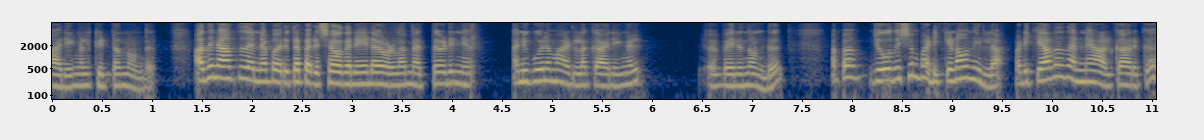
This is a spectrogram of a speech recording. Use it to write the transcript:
കാര്യങ്ങൾ കിട്ടുന്നുണ്ട്. അതിനകത്ത് തന്നെ പൊരുത്ത പരിശോധനയുടെ ഉള്ള മെത്തേഡിന് അനുകൂലമായിട്ടുള്ള കാര്യങ്ങൾ വരുന്നുണ്ട്. അപ്പം ജ്യോതിഷം പഠിക്കണമെന്നില്ല. പഠിക്കാതെ തന്നെ ആൾക്കാർക്ക്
